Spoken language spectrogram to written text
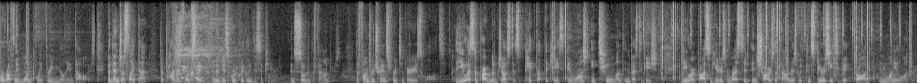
or roughly $1.3 million. But then just like that, the project website and their Discord quickly disappeared, and so did the founders. The funds were transferred to various wallets. The US Department of Justice picked up the case and launched a two-month investigation. New York prosecutors arrested and charged the founders with conspiracy to commit fraud and money laundering.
